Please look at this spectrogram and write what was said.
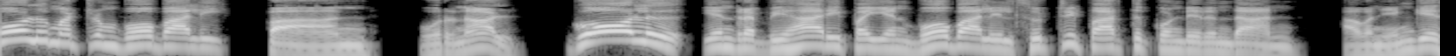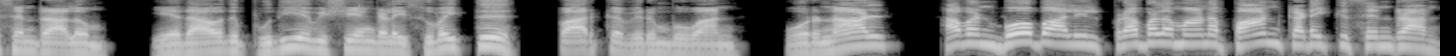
கோலு மற்றும் போபாலி. பான். ஒரு நாள் கோலு என்ற பிஹாரி பையன் போபாலில் சுற்றி பார்த்துக் கொண்டிருந்தான். அவன் எங்கே சென்றாலும் ஏதாவது புதிய விஷயங்களை சுவைத்து பார்க்க விரும்புவான். ஒரு நாள் அவன் போபாலில் பிரபலமான பான் கடைக்கு சென்றான்.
